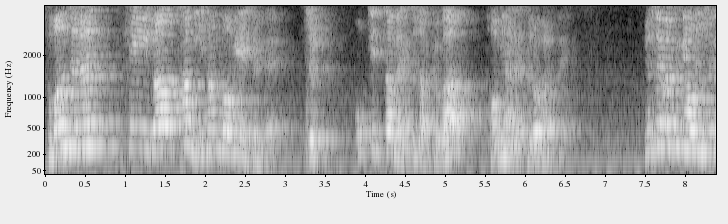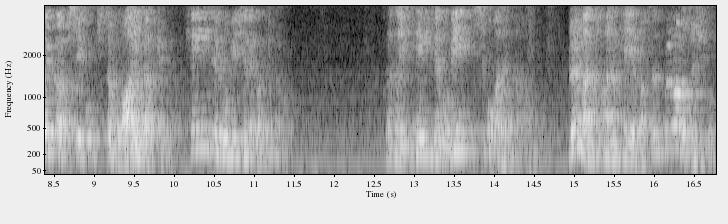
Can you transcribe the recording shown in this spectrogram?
두 번째는 k가 3 이상 범위에 있을 때, 즉 꼭지점 x좌표가 범위 안에 들어갈 때. 이때 같은 경우는 최대값이 꼭지점 y좌표, k제곱이 최대값 된다고. 그래서 이 k제곱이 15가 된다. 를 만족하는 k의 값은 뿔마로 두시고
